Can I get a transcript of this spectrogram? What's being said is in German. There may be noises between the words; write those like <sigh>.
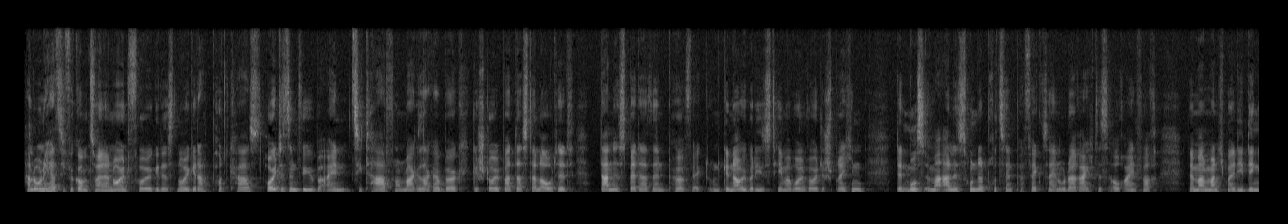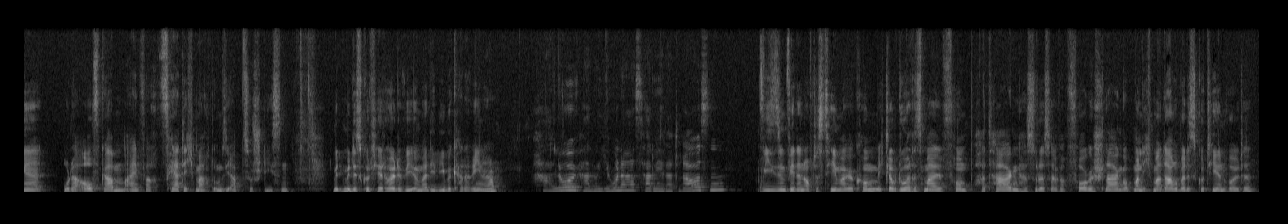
Hallo und herzlich willkommen zu einer neuen Folge des Neugedacht Podcasts. Heute sind wir über ein Zitat von Mark Zuckerberg gestolpert, das da lautet: Done is better than perfect. Und genau über dieses Thema wollen wir heute sprechen. Denn muss immer alles 100% perfekt sein oder reicht es auch einfach, wenn man manchmal die Dinge oder Aufgaben einfach fertig macht, um sie abzuschließen? Mit mir diskutiert heute wie immer die liebe Katharina. Hallo, hallo Jonas, hallo ihr da draußen. Wie sind wir denn auf das Thema gekommen? Ich glaube, du hattest mal vor ein paar Tagen, hast du das einfach vorgeschlagen, ob man nicht mal darüber diskutieren wollte?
